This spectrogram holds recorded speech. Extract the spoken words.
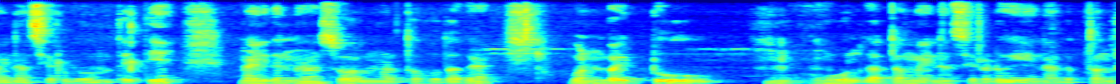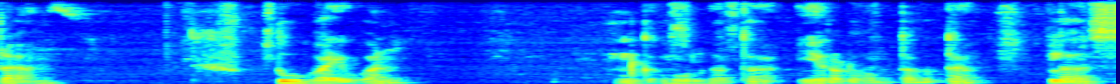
ಮೈನಸ್ ಎರಡು ಅಂತೈತಿ. ನಾವು ಇದನ್ನು ಸಾಲ್ವ್ ಮಾಡ್ತಾ ಹೋದಾಗ ಒನ್ ಬೈ ಟೂ ಹೋಲ್ ಘಾತ ಮೈನಸ್ ಎರಡು ಏನಾಗುತ್ತಂದ್ರೆ ಟೂ ಬೈ ಒನ್ ಹೋಲ್ ಘಾತ ಎರಡು ಅಂತಾಗುತ್ತೆ. Plus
